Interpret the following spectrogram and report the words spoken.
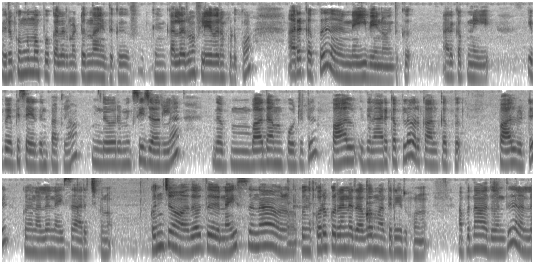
வெறும் குங்குமப்பூ கலர் மட்டும்தான் இதுக்கு கலரும் ஃப்ளேவரும் கொடுக்கும். அரை கப்பு நெய் வேணும் இதுக்கு. அரை கப் நெய். இப்போ எப்படி செய்கிறதுன்னு பார்க்கலாம். இந்த ஒரு மிக்சி ஜாரில் இந்த பாதாம் போட்டுட்டு பால் இதில் அரை கப்பில் ஒரு கால் கப்பு பால் விட்டு கொஞ்சம் நல்லா நைஸாக அரைச்சிக்கணும். கொஞ்சம் அதாவது நைஸுன்னா கொஞ்சம் குறை குறைன்னு ரவை மாதிரி இருக்கணும். அப்போ தான் அது வந்து நல்ல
